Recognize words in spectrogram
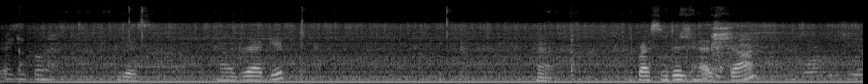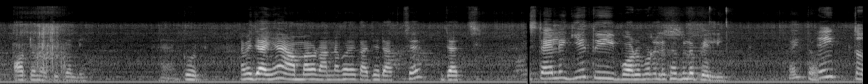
Ready go. Yes. Now drag it. Huh. The percentage has done automatically. Huh. Good. আমি যাই হ্যাঁ আমার রান্নাঘরে কাজে ডাকছে যাচ্ছি। স্টাইলে গিয়ে তুই বড় বড় লেখাগুলো পেলি তাই তো? এই তো।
